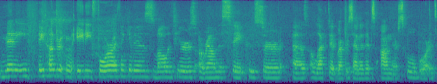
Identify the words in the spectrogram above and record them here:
many, eight hundred and eighty-four, I think it is, volunteers around the state who serve as elected representatives on their school boards.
